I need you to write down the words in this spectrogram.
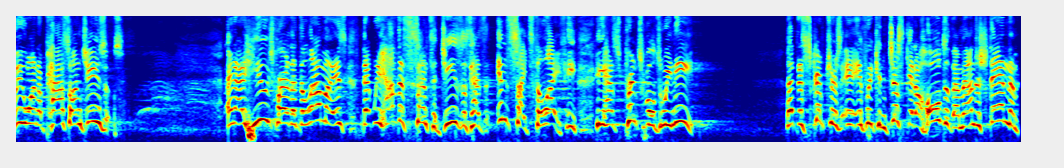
we want to pass on Jesus. And a huge part of the dilemma is that we have this sense that Jesus has insights to life, He, he has principles we need. That the scriptures, if we can just get a hold of them and understand them,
